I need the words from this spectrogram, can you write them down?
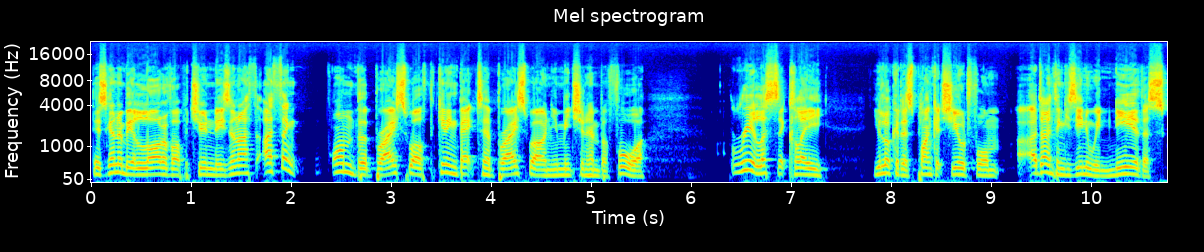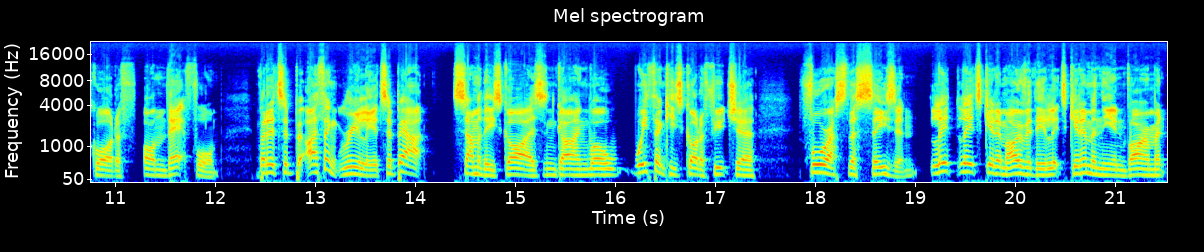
there's going to be a lot of opportunities. And I th- I think on the Bracewell, getting back to Bracewell, and you mentioned him before, realistically you look at his Plunket Shield form, I don't think he's anywhere near the squad if, on that form. But it's a, I think really it's about some of these guys and going, well, we think he's got a future for us this season. Let let's get him over there. Let's get him in the environment.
